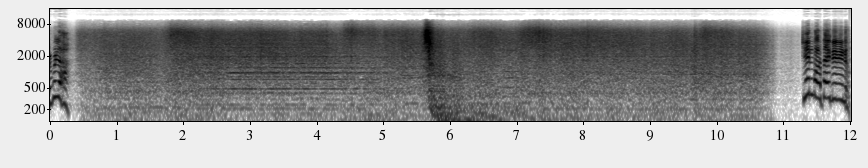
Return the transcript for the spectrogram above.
ಉರ್ಮಿಳಾ ಏನ್ ಮಾಡ್ತಾ ಇದ್ದೀನಿ ನೀನು?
